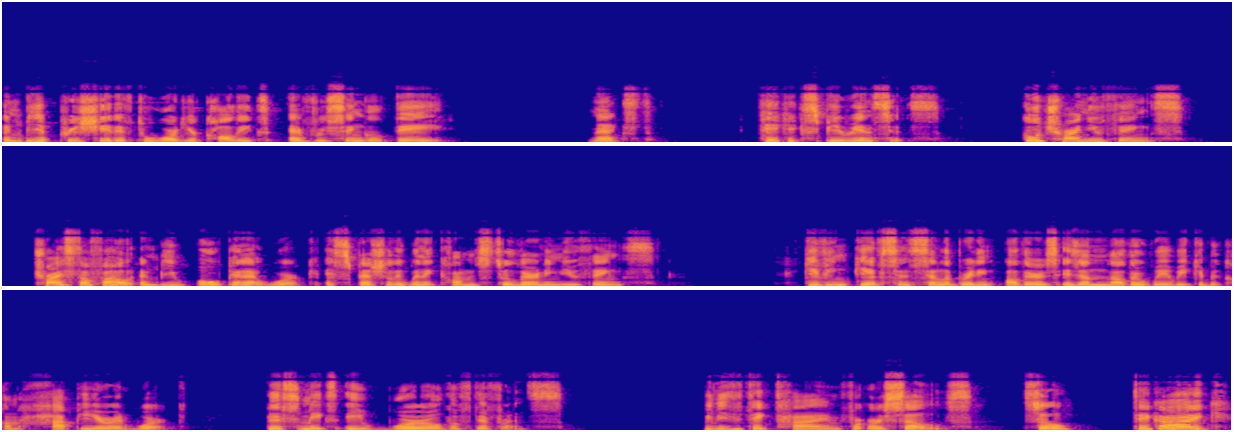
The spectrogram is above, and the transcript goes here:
and be appreciative toward your colleagues every single day. Next, take experiences. Go try new things. Try stuff out and be open at work, especially when it comes to learning new things. Giving gifts and celebrating others is another way we can become happier at work. This makes a world of difference. We need to take time for ourselves. So, take a hike,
